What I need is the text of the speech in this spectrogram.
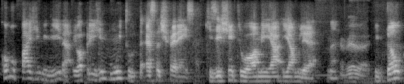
Como pai de menina, eu aprendi muito essa diferença que existe entre o homem e a, e a mulher. Né? É verdade. Então,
